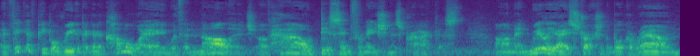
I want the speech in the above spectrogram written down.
I think if people read it, they're going to come away with a knowledge of how disinformation is practiced. Um, and really, I structured the book around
